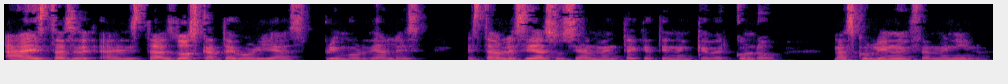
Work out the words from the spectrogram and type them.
a estas, a estas dos categorías primordiales establecidas socialmente que tienen que ver con lo masculino y femenino.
